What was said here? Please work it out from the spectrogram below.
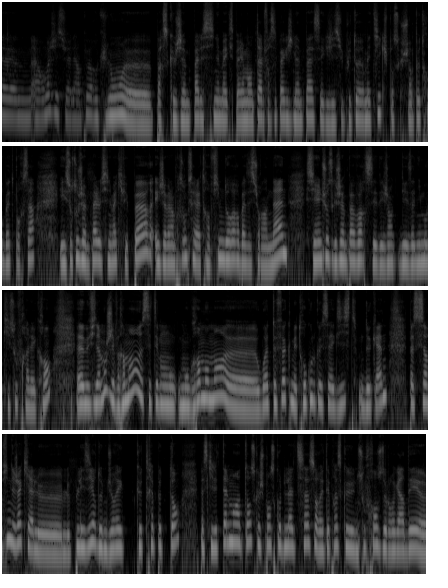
Euh, alors moi j'y suis allée un peu à reculons euh, parce que j'aime pas le cinéma expérimental. Enfin c'est pas que je l'aime pas, c'est que j'y suis plutôt hermétique. Je pense que je suis un peu trop bête pour ça. Et surtout j'aime pas le cinéma qui fait peur. Et j'avais l'impression que ça allait être un film d'horreur basé sur un âne. S'il y a une chose que j'aime pas voir, c'est des gens, des animaux qui souffrent à l'écran. Euh, mais finalement j'ai vraiment, c'était mon, grand moment what the fuck, mais trop cool que ça existe de Cannes. Parce que c'est un film déjà qui a le plaisir de ne durer que très peu de temps. Parce qu'il est tellement intense que je pense qu'au-delà de ça, ça aurait été presque une souffrance de le regarder.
